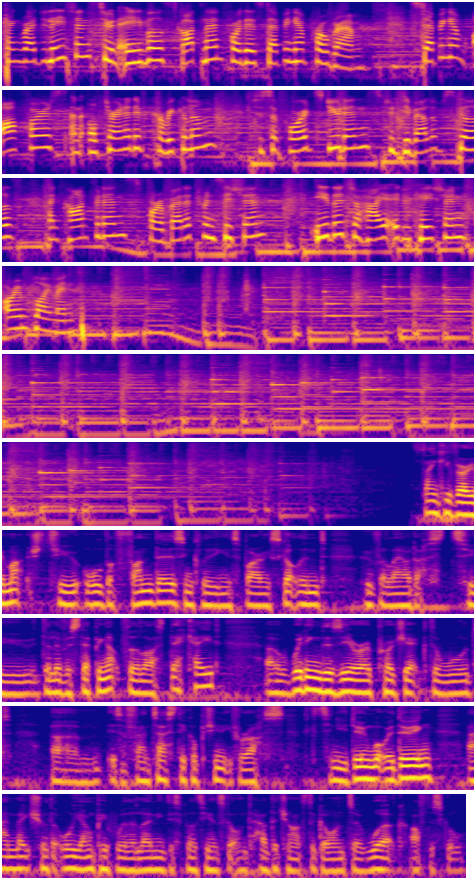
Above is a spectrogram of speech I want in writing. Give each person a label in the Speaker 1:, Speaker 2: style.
Speaker 1: Congratulations to Enable Scotland for their Stepping Up program. Stepping Up offers an alternative curriculum to support students to develop skills and confidence for a better transition either to higher education or employment.
Speaker 2: Thank you very much to all the funders, including Inspiring Scotland, who've allowed us to deliver Stepping Up for the last decade. Uh, winning the Zero Project Award um, is a fantastic opportunity for us to continue doing what we're doing and make sure that all young people with a learning disability in Scotland have the chance to go on to work after school.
